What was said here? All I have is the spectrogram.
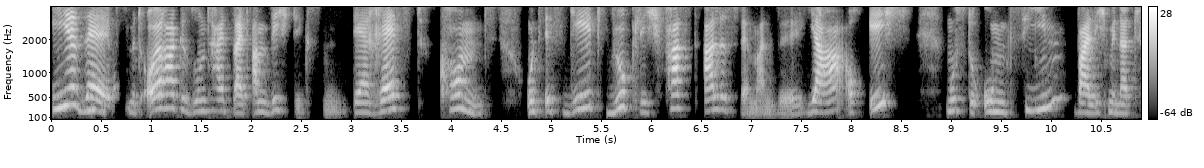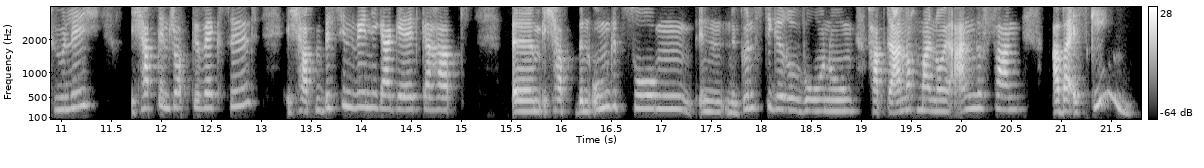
Ihr mhm. selbst mit eurer Gesundheit seid am wichtigsten. Der Rest kommt und es geht wirklich fast alles, wenn man will. Ja, auch ich musste umziehen, weil ich mir natürlich, ich habe den Job gewechselt, ich habe ein bisschen weniger Geld gehabt, ähm, ich hab, bin umgezogen in eine günstigere Wohnung, habe da nochmal neu angefangen, aber es ging.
